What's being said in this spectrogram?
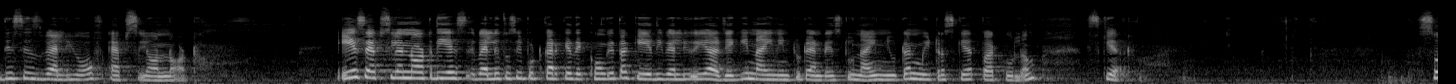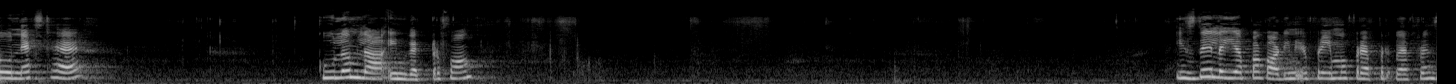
This is value of epsilon naught. ਇਸ ਐਪਸਿਲਨ ਨਾਟ ਦੀ ਵੈਲਿਊ ਤੁਸੀਂ ਪੁੱਟ ਕਰਕੇ ਦੇਖੋਗੇ ਤਾਂ k ਦੀ ਵੈਲਿਊ ਇਹ ਆ ਜਾਏਗੀ 9 10 raised to 9 newton metre square per coulomb square so next ਹੈ ਕੂਲਮ ਲਾ ਇਨ ਵੈਕਟਰ ਫਾਰਮ इस दे coordinate frame of refer reference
